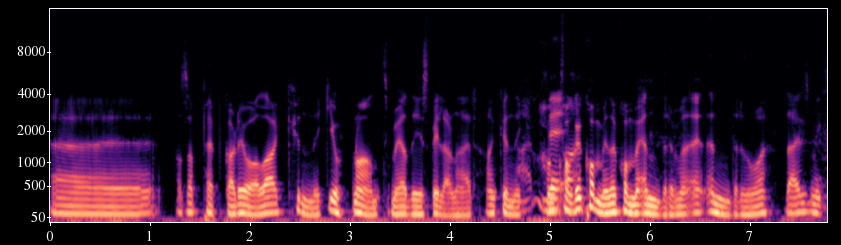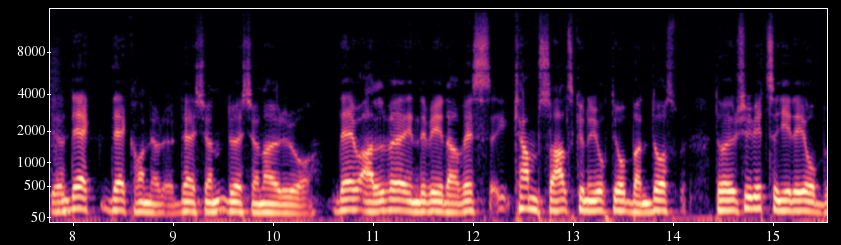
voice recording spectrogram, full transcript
eh, Altså, Pep Guardiola kunne ikke gjort noe annet med de spillerne her. Han kunne ikke, Nei, han kan ikke komme inn og komme endre, endre noe. Det er liksom ikke Det, det kan jo du. Det skjønner, det skjønner jo du òg. Det er jo elleve individer. Hvis hvem som helst kunne gjort jobben, da da er det ikke vits å gi det jobb.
